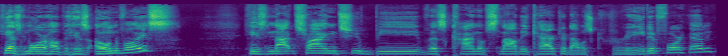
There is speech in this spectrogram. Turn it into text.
he has more of his own voice. He's not trying to be this kind of snobby character that was created for him.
